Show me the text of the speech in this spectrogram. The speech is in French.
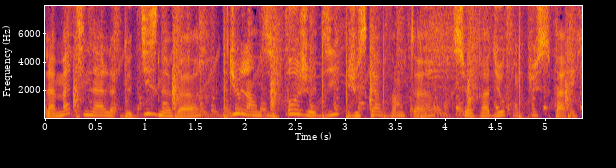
La matinale de 19h, du lundi au jeudi jusqu'à 20h sur Radio Campus Paris.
